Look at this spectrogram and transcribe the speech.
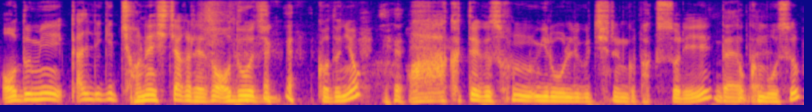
어둠이 깔리기 전에 시작을 해서 어두워지거든요. 예. 아, 그때 그 손 위로 올리고 치는 그 박수 소리. 네, 또 그 네. 모습.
